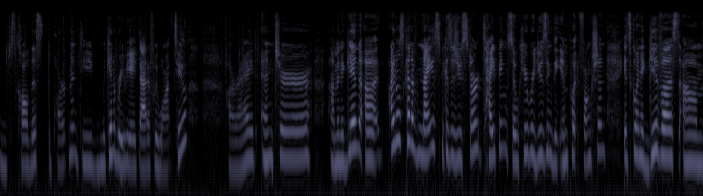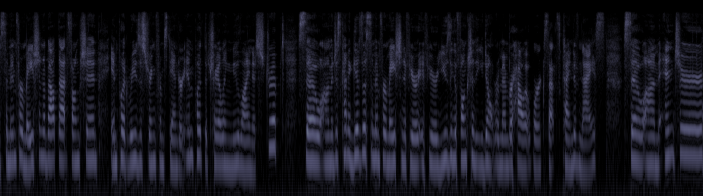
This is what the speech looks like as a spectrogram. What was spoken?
We can just call this department. We can abbreviate that if we want to. All right, enter. Um, and again, uh, IDLE's kind of nice because as you start typing, so here we're using the input function, it's going to give us um, some information about that function. Input reads a string from standard input, the trailing new line is stripped. So um, it just kind of gives us some information if you're if you're using a function that you don't remember how it works, that's kind of nice. So um, enter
